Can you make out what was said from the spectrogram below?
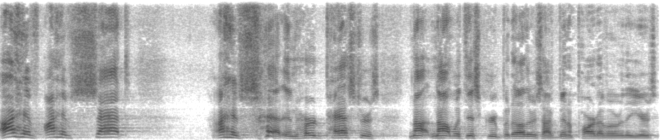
I have I have sat I have sat and heard pastors not not with this group but others I've been a part of over the years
